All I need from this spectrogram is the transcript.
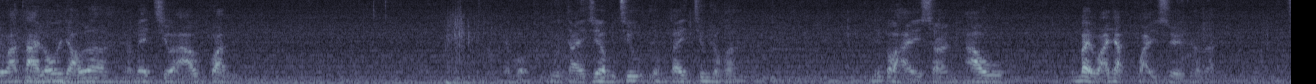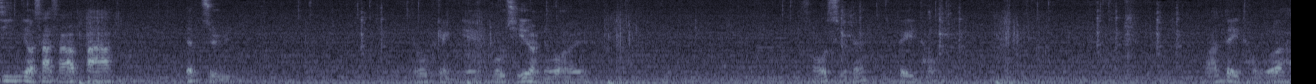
要玩大箩柚啦，有咩招咬军？有冇换第二招？有冇招？有冇第二招用啊？呢、个系上欧，咁不如玩入柜算系咪？ 煎個殺手一巴一轉，有個勁嘢，冇齒輪嘅喎佢。鎖匙咧，地圖，玩地圖咯係，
